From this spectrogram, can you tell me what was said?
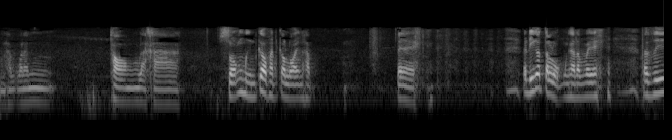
ำครับ วันนั้นทองราคาสองหมื่นเก้าพันเก้าร้อยนะครับ แต่อันนี้ก็ตลกเหมือนกันนะไมมาซื้อ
